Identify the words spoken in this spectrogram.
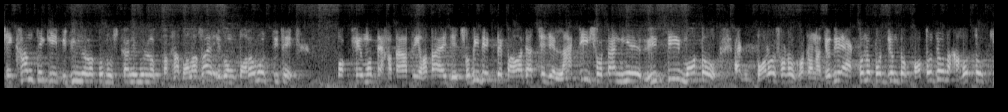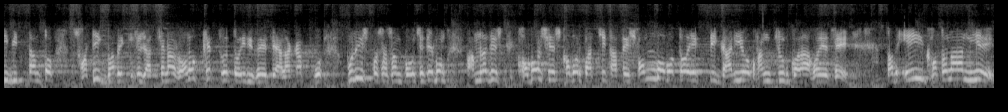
সেখান থেকে বিভিন্ন রকম উস্কানিমূলক কথা বলা হয় এবং পরবর্তীতে পক্ষের মধ্যে হাতাহাতি হতায় যে ছবি দেখতে পাওয়া যাচ্ছে যে লাঠি সোটা নিয়ে রীতিমতো এক বড় সড়ো ঘটনা। যদিও এখনও পর্যন্ত কতজন আহত, কি বৃত্তান্ত, সঠিকভাবে কিছু যাচ্ছে না। রণক্ষেত্র তৈরি হয়েছে এলাকা। পুলিশ প্রশাসন পৌঁছেছে এবং আমরা যে খবর, শেষ খবর পাচ্ছি, তাতে সম্ভবত একটি গাড়িও ভাঙচুর করা হয়েছে। তবে এই ঘটনা নিয়ে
